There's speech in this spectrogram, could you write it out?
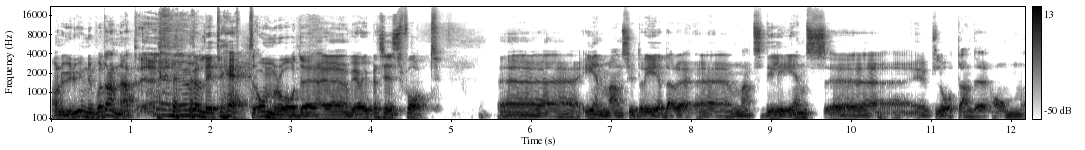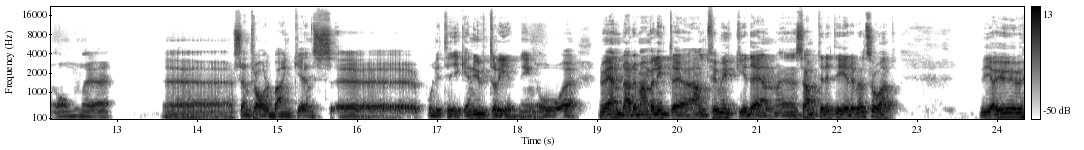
Ja, nu är du inne på ett annat eh, väldigt hett område. Eh, vi har ju precis fått eh, enmansutredare eh, Mats Dilléns eh, utlåtande om, om eh, eh, centralbankens eh, politik, en utredning. Och eh, nu ändrade man väl inte allt för mycket i den. Samtidigt är det väl så att vi har ju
